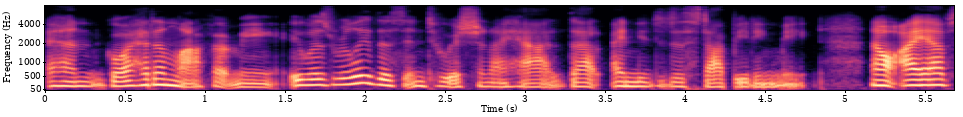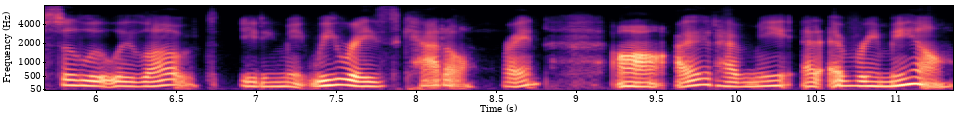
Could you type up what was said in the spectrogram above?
and go ahead and laugh at me. It was really this intuition I had that I needed to stop eating meat. Now, I absolutely loved eating meat. We raised cattle, right? Uh, I would have meat at every meal,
